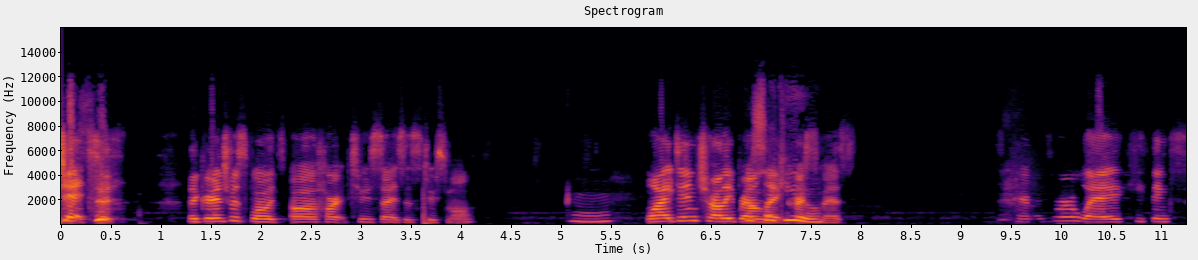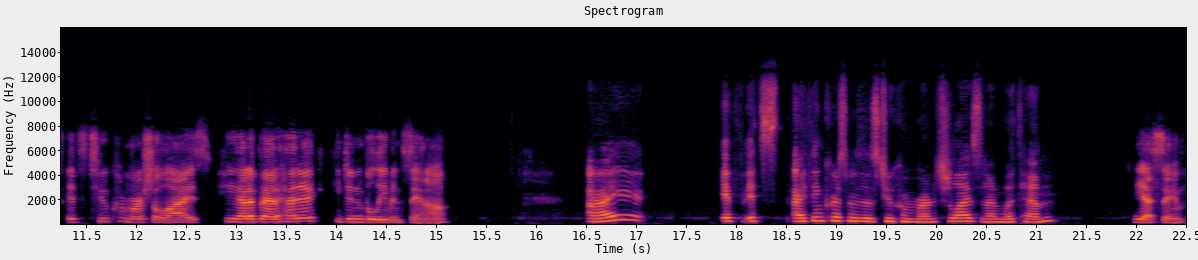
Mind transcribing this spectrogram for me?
Shit. the Grinch was born with a heart two sizes too small. Aw. Why didn't Charlie Brown Just like like you. Christmas? Were away. He thinks it's too commercialized. He had a bad headache. He didn't believe in Santa. I, if it's, I think Christmas is too commercialized, and I'm with him. Yeah, same.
